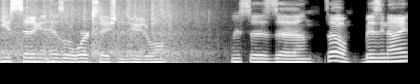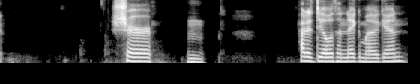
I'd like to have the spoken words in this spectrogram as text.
He's sitting at his little workstation as usual. This is uh so busy night. Sure. Hmm. Had to deal with Enigma again.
